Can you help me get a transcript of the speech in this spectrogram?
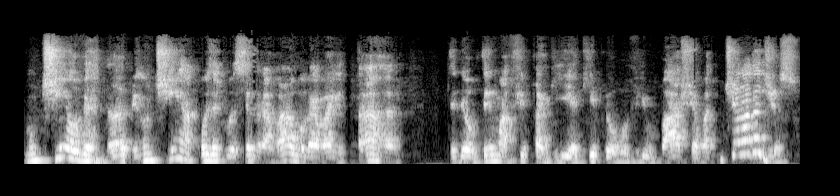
não tinha overdub, não tinha coisa de você gravar, vou gravar guitarra, entendeu? Tem uma fita guia aqui para eu ouvir o baixo, não tinha nada disso.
